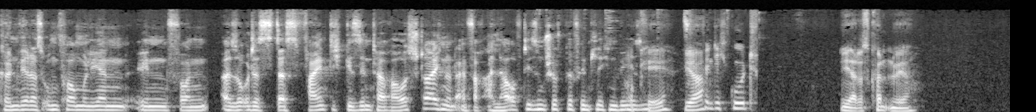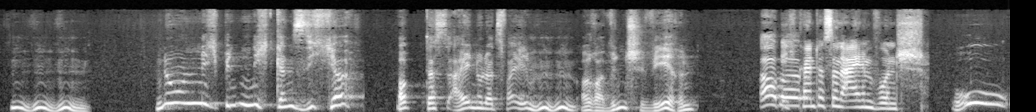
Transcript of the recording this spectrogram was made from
Können wir das umformulieren in von, also das, das feindlich Gesinnte herausstreichen und einfach alle auf diesem Schiff befindlichen Wesen? Okay, ja. Finde ich gut. Ja, das könnten wir. Hm, hm, hm. Nun, ich bin nicht ganz sicher, ob das ein oder zwei hm, hm, eurer Wünsche wären. Aber Ich könnte es in einem Wunsch. Oh.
